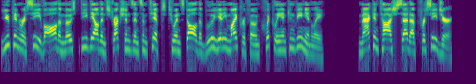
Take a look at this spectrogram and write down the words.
You can receive all the most detailed instructions and some tips to install the Blue Yeti microphone quickly and conveniently. Macintosh setup procedure.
